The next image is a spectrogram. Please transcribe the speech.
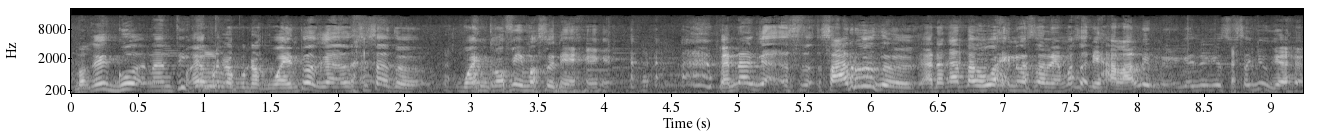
Makanya gue nanti Makanya kalau produk-produk wine tuh agak susah tuh. Wine coffee maksudnya. Karena agak saru tuh. Ada kata wine masalahnya. Masa dihalalin? Agak juga susah juga.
